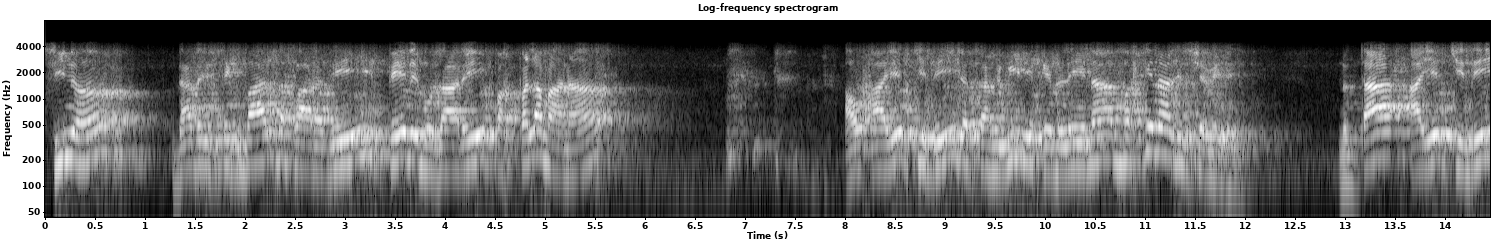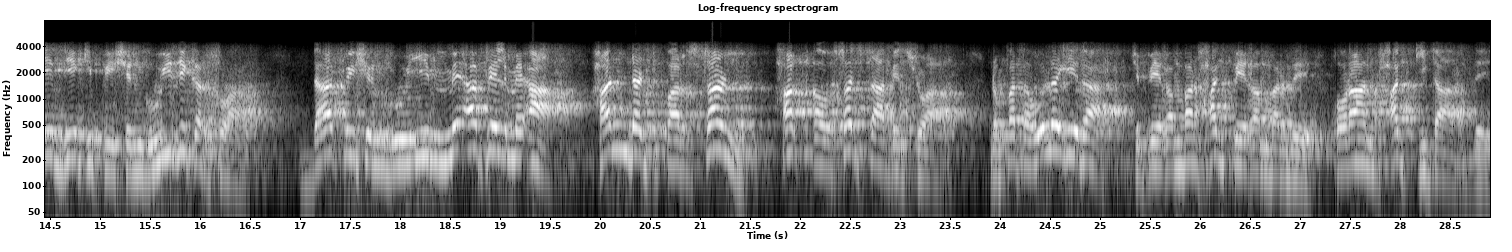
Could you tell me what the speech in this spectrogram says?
سینا دا د استقبال د پاره دی پیل مضارع په خپل معنا او آیت کې دی د تحویل قبله نه مخکې نازل شوی دی نو دا آیت چې دی دی کې پیشنګوئی ذکر شو دا پیشنګوئی 100% 100% حق او سچ ثابت شو نو پته ولګی دا چې پیغمبر حق پیغمبر دی قران حق کتاب دی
